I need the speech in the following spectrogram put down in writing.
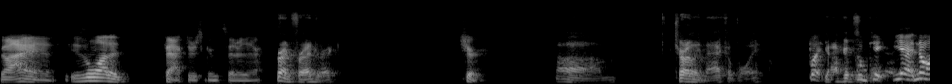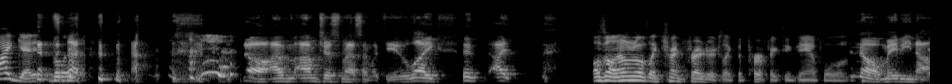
So I there's a lot of factors to consider there. Trent Frederick, Sure. Um, Charlie McAvoy. But okay, yeah, no, I get it. Like, no, I'm I'm just messing with you. Like I also I don't know if like Trent Frederick's like the perfect example of no, maybe not.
